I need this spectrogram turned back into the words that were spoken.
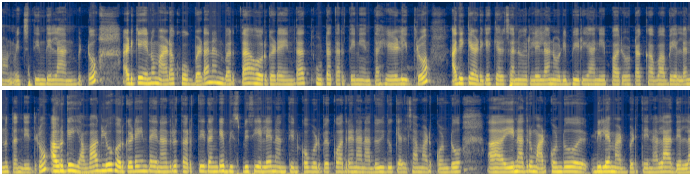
ನಾನ್ ವೆಜ್ ತಿಂದಿಲ್ಲ ಅಂದ್ಬಿಟ್ಟು ಅಡುಗೆ ಏನು ಮಾಡೋಕ್ಕೆ ಹೋಗಬೇಡ, ನಾನು ಬರ್ತಾ ಹೊರಗಡೆಯಿಂದ ಊಟ ತರ್ತೀನಿ ಅಂತ ಹೇಳಿದರು. ಅದಕ್ಕೆ ಅಡುಗೆ ಕೆಲಸನೂ ಇರಲಿಲ್ಲ, ನೋಡಿ ಬಿರಿಯಾನಿ, ಪರೋಟ, ಕಬಾಬ್ ಎಲ್ಲನೂ ತಂದಿದ್ರು. ಅವ್ರಿಗೆ ಯಾವಾಗಲೂ ಹೊರಗಡೆಯಿಂದ ಏನಾದರೂ ತರ್ತಿದ್ದಂಗೆ ಬಿಸಿ ಬಿಸಿಯಲ್ಲೇ ನಾನು ತಿನ್ಕೊಬಿಡ್ಬೇಕು, ಆದರೆ ನಾನು ಅದು ಇದು ಕೆಲಸ ಮಾಡಿಕೊಂಡು ಏನಾದರೂ ಮಾಡಿಕೊಂಡು ಡಿಲೇ ಮಾಡಿಬಿಡ್ತೀನಲ್ಲ, ಅದೆಲ್ಲ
